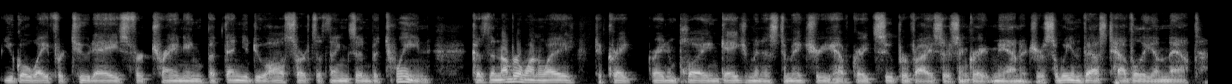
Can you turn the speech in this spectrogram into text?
you go away for two days for training, but then you do all sorts of things in between. Because the number one way to create great employee engagement is to make sure you have great supervisors and great managers. So we invest heavily in that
